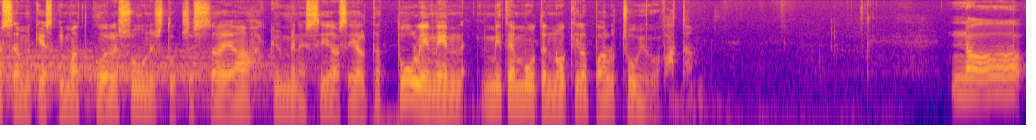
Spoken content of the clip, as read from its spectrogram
SM-keskimatkoille suunnistuksessa ja kymmenes sija sieltä tuli, niin miten muuten nuo kilpailut sujuvat? No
